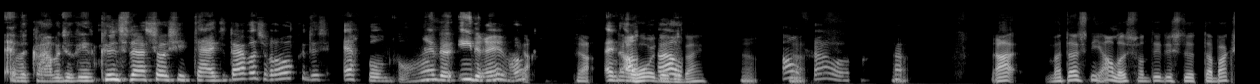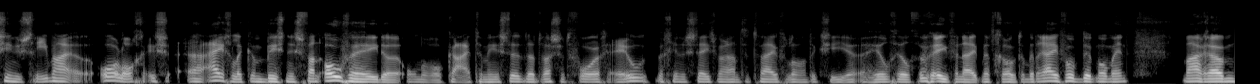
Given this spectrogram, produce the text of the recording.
en we kwamen natuurlijk in de kunstenaarssociëteiten. Daar was roken dus echt bonbon. Hè? Iedereen rookte. Ja, ja. en ja, hoorde vrouwen. erbij. Ja. Alle Ja. vrouwen. Nou, maar dat is niet alles, want dit is de tabaksindustrie. Maar eh, oorlog is eh, eigenlijk een business van overheden onder elkaar. Tenminste, dat was het vorige eeuw. Ik begin er steeds meer aan te twijfelen, want ik zie eh, heel veel verwevenheid met grote bedrijven op dit moment. Maar, ehm,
